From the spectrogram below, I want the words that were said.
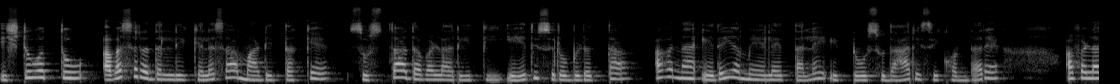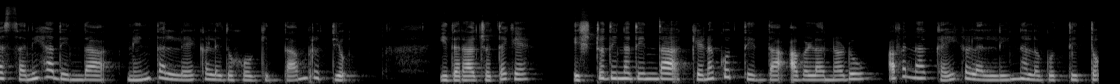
ಇಷ್ಟು ಹೊತ್ತು ಅವಸರದಲ್ಲಿ ಕೆಲಸ ಮಾಡಿದ್ದಕ್ಕೆ ಸುಸ್ತಾದವಳ ರೀತಿ ಏದಿಸಿರು ಬಿಡುತ್ತಾ ಅವನ ಎದೆಯ ಮೇಲೆ ತಲೆ ಇಟ್ಟು ಸುಧಾರಿಸಿಕೊಂಡರೆ ಅವಳ ಸನಿಹದಿಂದ ನಿಂತಲ್ಲೇ ಕಳೆದು ಹೋಗಿದ್ದ ಮೃತ್ಯು. ಇದರ ಜೊತೆಗೆ ಇಷ್ಟು ದಿನದಿಂದ ಕೆಣಕುತ್ತಿದ್ದ ಅವಳ ನಡು ಅವನ ಕೈಗಳಲ್ಲಿ ನಲುಗುತ್ತಿತ್ತು.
